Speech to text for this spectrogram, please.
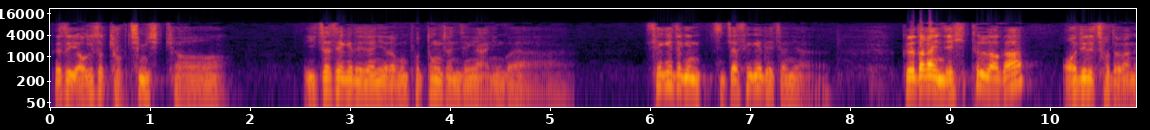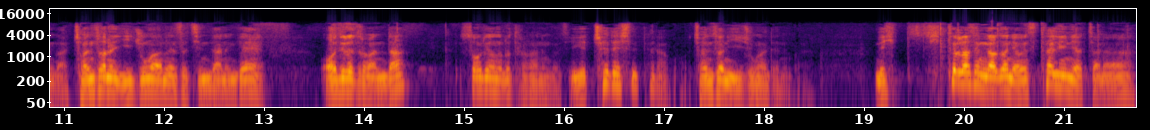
그래서 여기서 격침시켜. 2차 세계대전이 여러분 보통 전쟁이 아닌 거야. 세계적인 진짜 세계대전이야. 그러다가 이제 히틀러가 어디를 쳐들어가는 거야? 전선을 이중화하면서 진다는 게 어디로 들어간다? 소련으로 들어가는 거지. 이게 최대 실패라고. 전선이 이중화되는 거야. 근데 히- 히틀러 생각은 여기 스탈린이었잖아.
